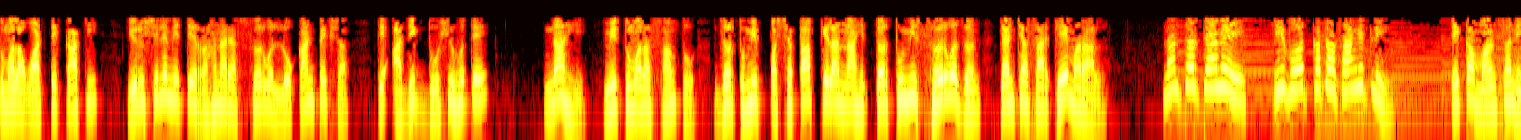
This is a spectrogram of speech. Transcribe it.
तुम्हाला वाटते का की यरुशलेम येथे राहणाऱ्या सर्व लोकांपेक्षा ते अधिक दोषी होते? नाही मी तुम्हाला सांगतो जर तुम्ही पश्चाताप केला नाही तर तुम्ही सर्वजण त्यांच्यासारखे मराल. नंतर त्याने ही बोधकथा सांगितली. एका माणसाने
